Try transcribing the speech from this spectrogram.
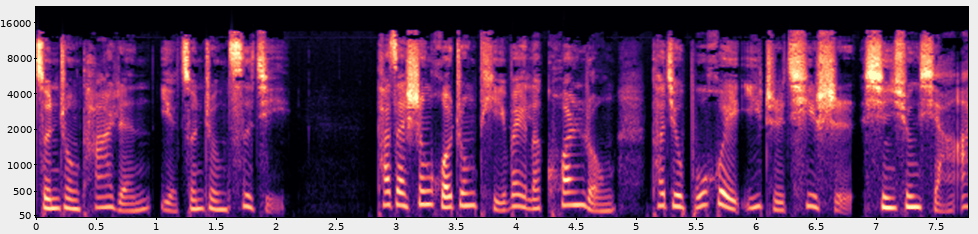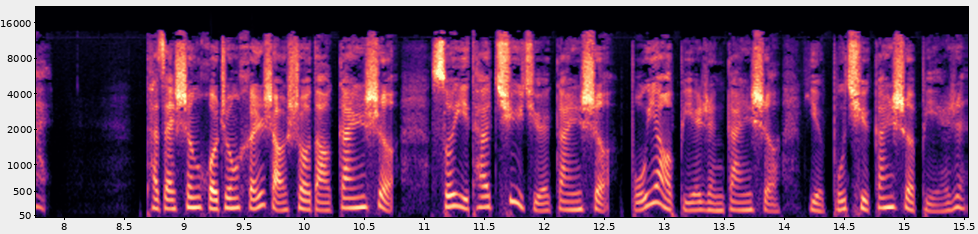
尊重他人，也尊重自己。他在生活中体味了宽容，他就不会颐指气使、心胸狭隘。他在生活中很少受到干涉，所以他拒绝干涉，不要别人干涉，也不去干涉别人。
